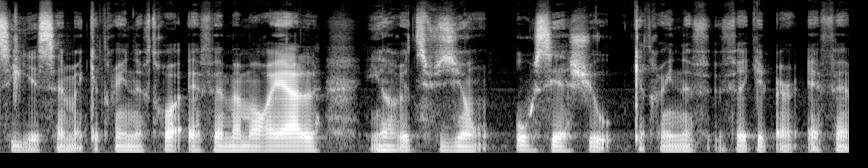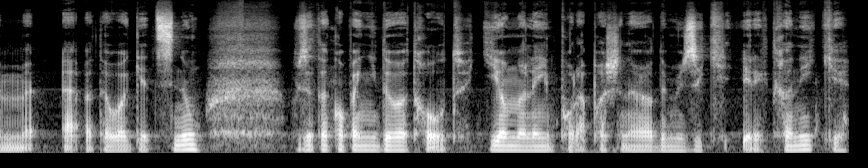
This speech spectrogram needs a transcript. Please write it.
CISM 89.3 FM à Montréal et en rediffusion au CHU 89.1 FM à Ottawa-Gatineau. Vous êtes accompagné de votre hôte Guillaume Nolin pour la prochaine heure de musique électronique.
